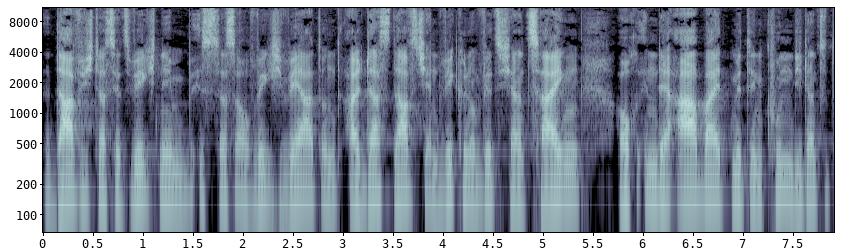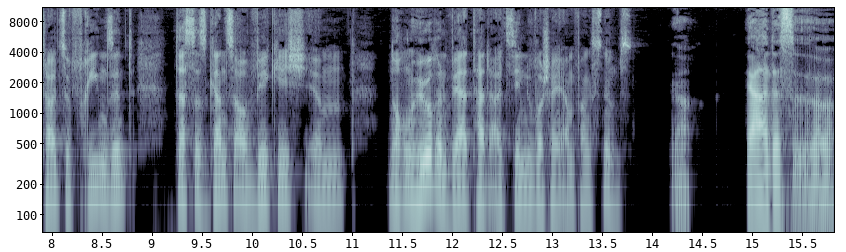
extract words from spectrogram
darf ich das jetzt wirklich nehmen, ist das auch wirklich wert und all das darf sich entwickeln und wird sich dann zeigen, auch in der Arbeit mit den Kunden, die dann total zufrieden sind, dass das Ganze auch wirklich ähm, noch einen höheren Wert hat, als den du wahrscheinlich anfangs nimmst. Ja, ja, das, äh,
